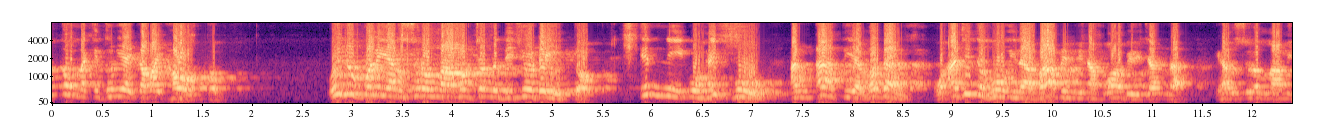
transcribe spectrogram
উত্তম নাকি দুনিয়ায় কামাই খাওয়া উত্তম? ওই লোক বলে আমার জন্য দ্বিতীয়টাই উত্তম। ইন্নী আন আতিয়া ইলা আমি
